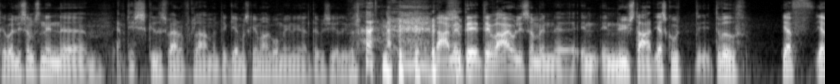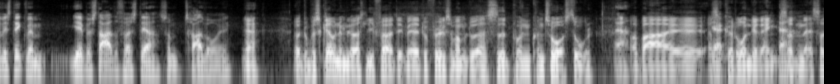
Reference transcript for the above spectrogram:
det var ligesom sådan en... Øh, jamen, det er skide svært at forklare, men det giver måske meget god mening, alt det, vi siger alligevel. Nej, men det, det var jo ligesom en, øh, en, en ny start. Jeg skulle, du ved... Jeg, jeg vidste ikke, hvem Jeppe startede først der, som 30 år, ikke? ja. Og du beskrev nemlig også lige før det med, at du følte som om, du havde siddet på en kontorstol, Ja. og bare øh, altså, Ja. kørt rundt i ring, Ja. sådan, altså,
